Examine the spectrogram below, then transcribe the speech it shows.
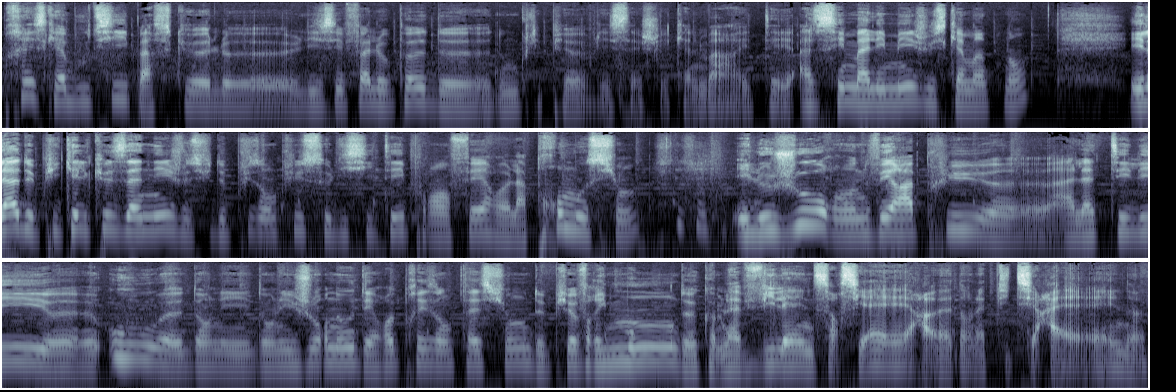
presque abouti parce que le- les céphalopodes, euh, donc les pieuvres, les sèches, les calmars, étaient assez mal aimés jusqu'à maintenant. Et là, depuis quelques années, je suis de plus en plus sollicitée pour en faire euh, la promotion. Et le jour où on ne verra plus euh, à la télé euh, ou dans les, dans les journaux des représentations de pieuvres immondes comme la vilaine sorcière dans La Petite Sirène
